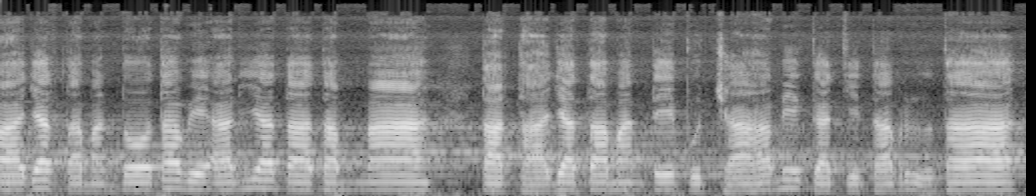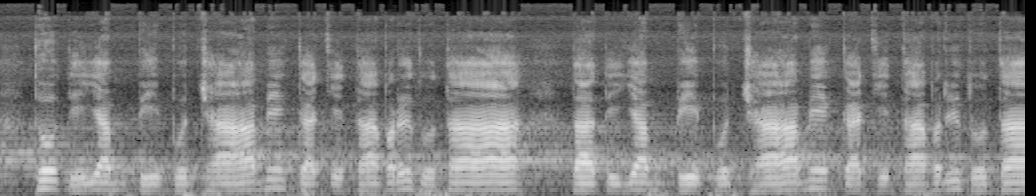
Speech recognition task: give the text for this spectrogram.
อายัตตมันโตทเวอนิยตาธรรมาตัทธายตามันเตปุชามิกจิตาปริทุธาทุติยัมปิปุชามิกจิตาปริทุธาตติยัมปิปุชามิกจิตาปริทุธา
